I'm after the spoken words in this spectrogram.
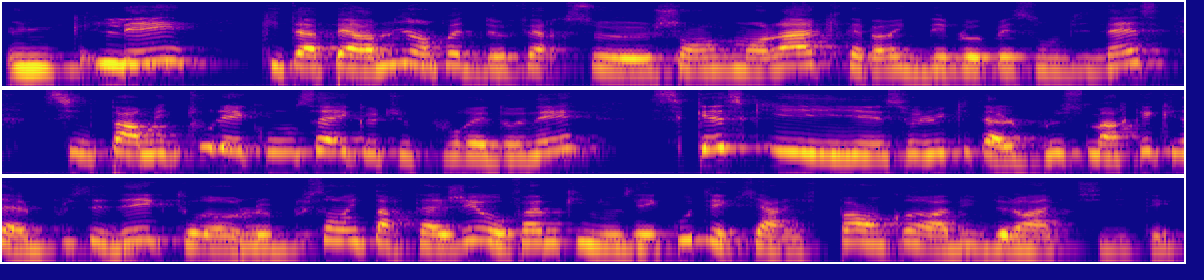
une clé qui t'a permis en fait de faire ce changement-là, qui t'a permis de développer son business, si parmi tous les conseils que tu pourrais donner, qu'est-ce qui est celui qui t'a le plus marqué, qui t'a le plus aidé, que tu aurais le plus envie de partager aux femmes qui nous écoutent et qui n'arrivent pas encore à vivre de leur activité?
